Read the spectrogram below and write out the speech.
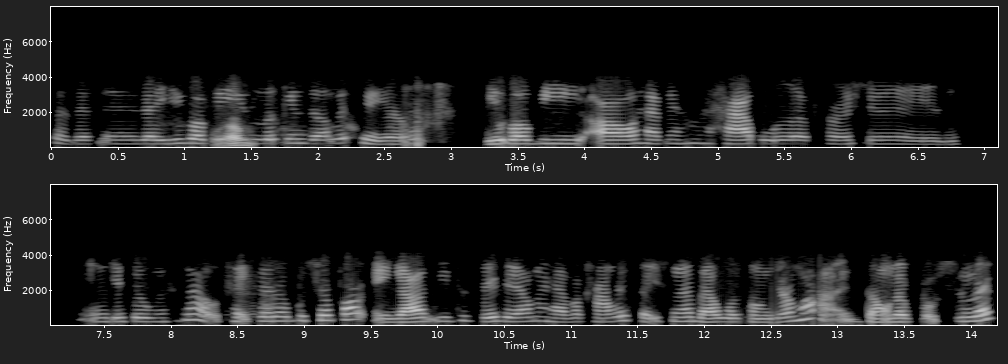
Because at the end of the day, you're going to be Well, looking dumb as hell. You're going to be all having high blood pressure and and just doing no. Take that up with your partner. Y'all need to sit down and have a conversation about what's on your mind. Don't approach the next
